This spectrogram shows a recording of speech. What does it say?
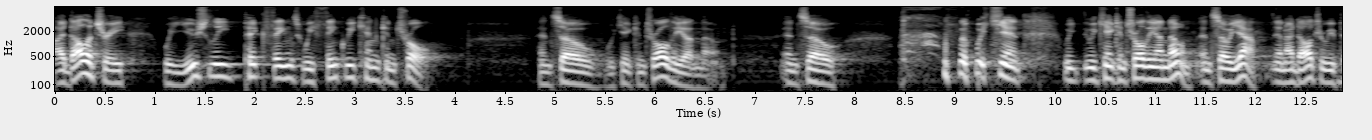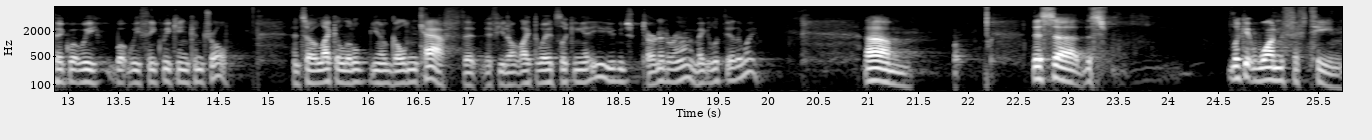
idolatry, we usually pick things we think we can control. And so we can't control the unknown. And so we can't we, we can't control the unknown. And so yeah, in idolatry we pick what we what we think we can control. And so like a little, you know, golden calf that if you don't like the way it's looking at you, you can just turn it around and make it look the other way. Um, this, uh, this, look at 115.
